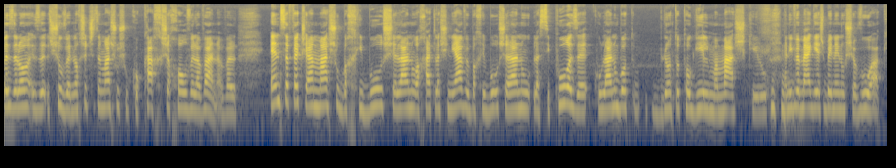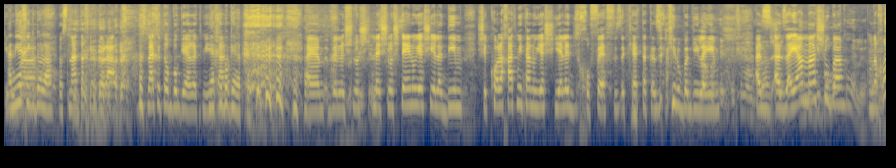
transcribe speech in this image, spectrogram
וזה לא, זה, שוב, אני לא חושבת שזה משהו שהוא כל כך שחור ולבן, אבל אין ספק שהיה משהו בחיבור שלנו אחת לשנייה ובחיבור שלנו לסיפור הזה, כולנו באות, בנות אותו גיל ממש, כאילו, אני ומגי יש בינינו שבוע. כאילו, אני הכי גדולה. אסנת הכי גדולה, אסנת יותר בוגרת מאיתנו. אני הכי בוגרת פה. אמ, ולשלושתנו יש ילדים, שכל אחת מאיתנו יש ילד חופף, זה קטע כזה, כאילו בגילאים. אז, אז היה משהו ב... נכון.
